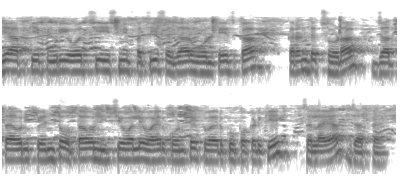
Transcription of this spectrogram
ये आपके पूरी ओची इसमें पच्चीस हज़ार वोल्टेज का करंट छोड़ा जाता है और पेंट होता है और नीचे वाले वायर कॉन्टेक्ट वायर को पकड़ के चलाया जाता है।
